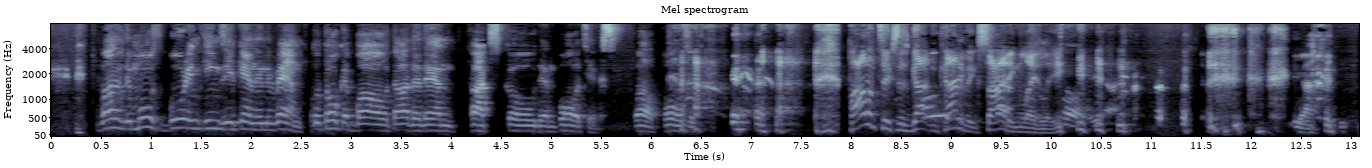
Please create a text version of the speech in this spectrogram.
one of the most boring things you can invent to talk about other than tax code and politics. Well, politics. politics has gotten kind of exciting lately. Oh, yeah. yeah.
